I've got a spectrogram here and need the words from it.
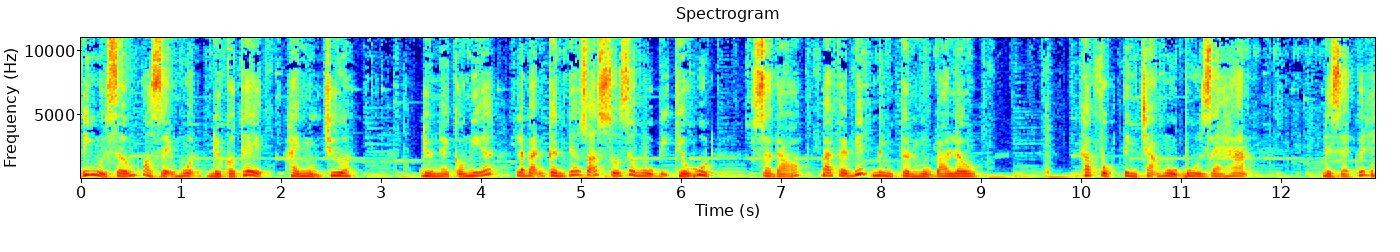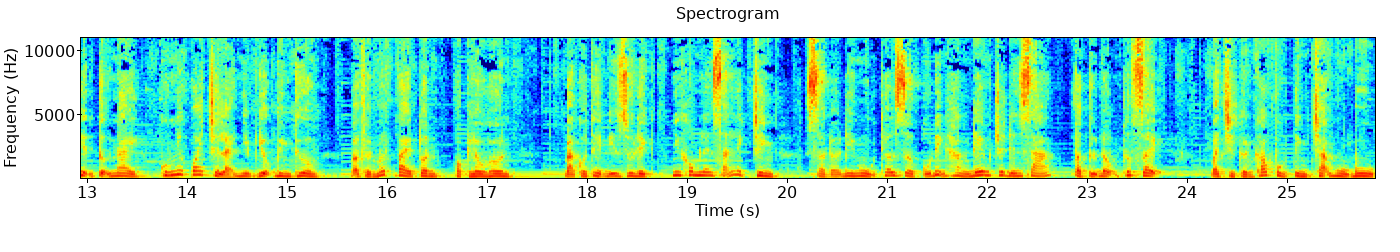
đi ngủ sớm hoặc dậy muộn nếu có thể, hay ngủ trưa. Điều này có nghĩa là bạn cần theo dõi số giờ ngủ bị thiếu hụt, do đó bạn phải biết mình cần ngủ bao lâu. Khắc phục tình trạng ngủ bù dài hạn Để giải quyết hiện tượng này cũng như quay trở lại nhịp điệu bình thường, bạn phải mất vài tuần hoặc lâu hơn. Bạn có thể đi du lịch nhưng không lên sẵn lịch trình, sau đó đi ngủ theo giờ cố định hàng đêm cho đến sáng và tự động thức dậy. Bạn chỉ cần khắc phục tình trạng ngủ bù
